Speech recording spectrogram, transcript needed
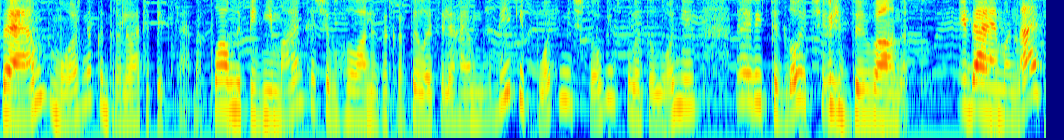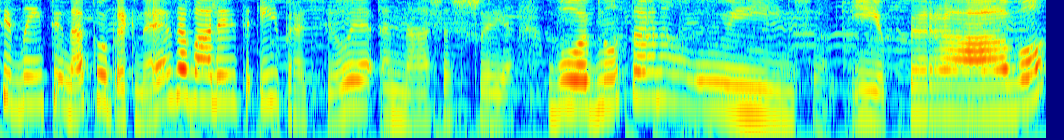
Темп можна контролювати під себе. Плавно піднімаємося, щоб голова не закрутилася, лягаємо на бік і потім відштовхуємо себе долонею е, від підлоги чи від дивана. Сідаємо на сідниці, на кубрик не завалюємося і працює наша шия. В одну сторону, в іншу. І вправо,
